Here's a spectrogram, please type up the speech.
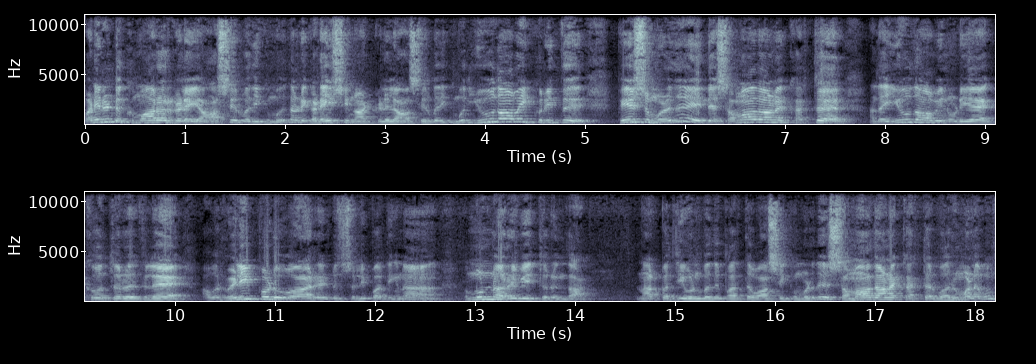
பனிரெண்டு குமாரர்களை ஆசீர்வதிக்கும் போது தன்னுடைய கடைசி நாட்களில் ஆசீர்வதிக்கும் போது யூதாவை குறித்து பேசும் பொழுது இந்த சமாதான கர்த்தர் அந்த யூதாவினுடைய கோத்திரத்தில் அவர் வெளிப்படுவார் என்று சொல்லி பார்த்தீங்கன்னா முன் அறிவித்திருந்தான். நாற்பத்தி ஒன்பது பத்து வாசிக்கும் பொழுது சமாதான கர்த்தர் வருமளவும்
